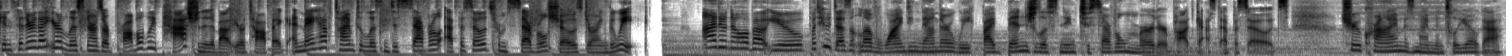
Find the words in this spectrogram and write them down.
consider that your listeners are probably passionate about your topic and may have time to listen to several episodes from several shows during the week. I don't know about you, but who doesn't love winding down their week by binge listening to several murder podcast episodes? True crime is my mental yoga.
